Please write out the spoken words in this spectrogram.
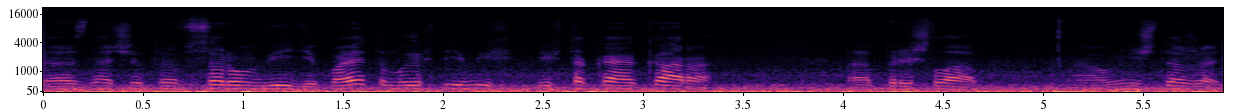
э, значит, в сыром виде, поэтому их, их, их такая кара пришла уничтожать.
